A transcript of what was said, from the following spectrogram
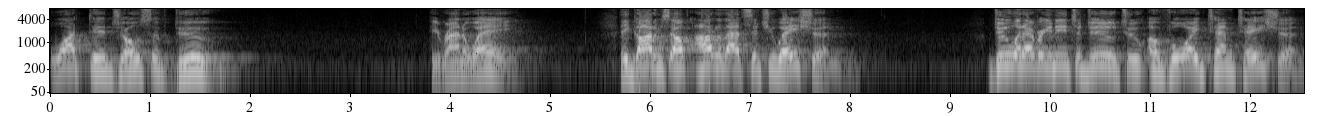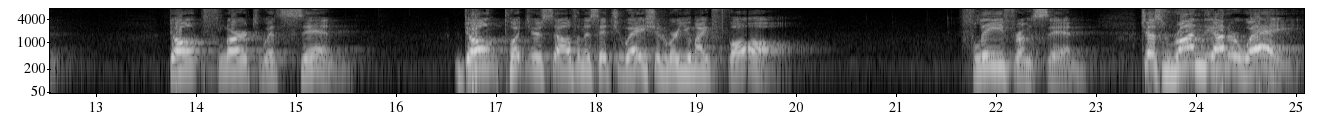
What did Joseph do? He ran away. He got himself out of that situation. Do whatever you need to do to avoid temptation. Don't flirt with sin. Don't put yourself in a situation where you might fall. Flee from sin. Just run the other way.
